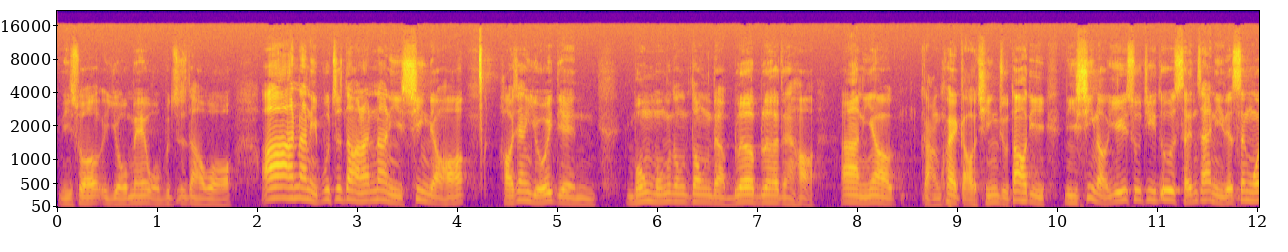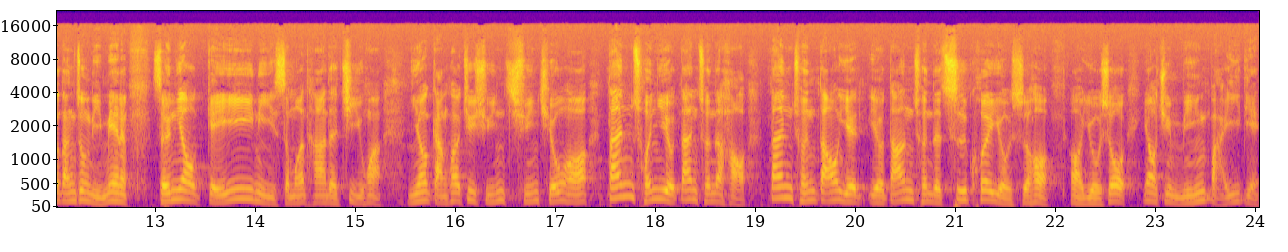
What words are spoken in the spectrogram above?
你说有没有？我不知道哦。啊，那你不知道了，那你信了哦，好像有一点懵懵懂懂的，blur blur 的哈。啊，你要赶快搞清楚，到底你信了耶稣基督，神在你的生活当中里面呢？神要给你什么他的计划？你要赶快去寻寻求哦。单纯也有单纯的好，单纯倒也有单纯的吃亏。有时候哦，有时候要去明白一点。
